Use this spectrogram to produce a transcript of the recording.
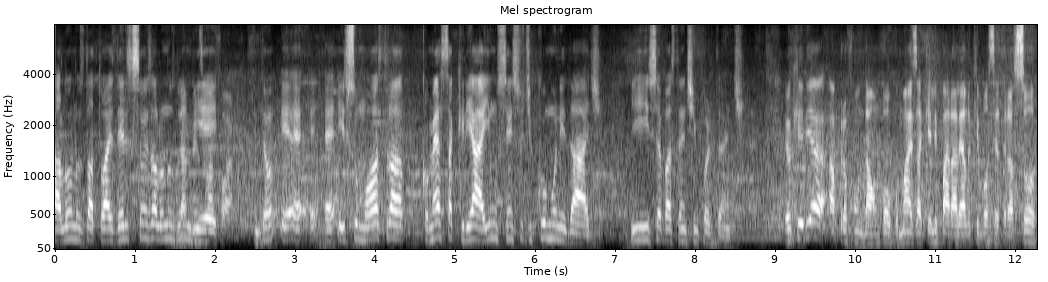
alunos atuais deles que são ex-alunos do da MBA. Então é, é, é, isso mostra, começa a criar aí um senso de comunidade. E isso é bastante importante. Eu queria aprofundar um pouco mais aquele paralelo que você traçou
